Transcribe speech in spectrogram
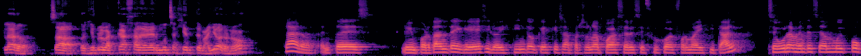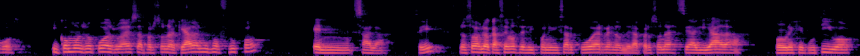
Claro, o sea, por ejemplo, la caja debe haber mucha gente mayor, ¿no? Claro, entonces lo importante que es y lo distinto que es que esa persona pueda hacer ese flujo de forma digital, seguramente sean muy pocos. Y cómo yo puedo ayudar a esa persona que haga el mismo flujo en sala, ¿sí? Nosotros lo que hacemos es disponibilizar QRs donde la persona sea guiada por un ejecutivo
